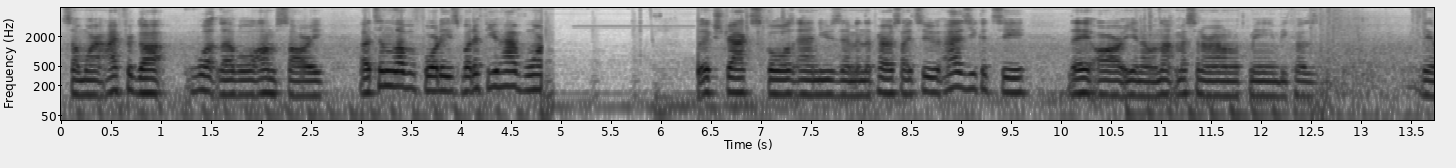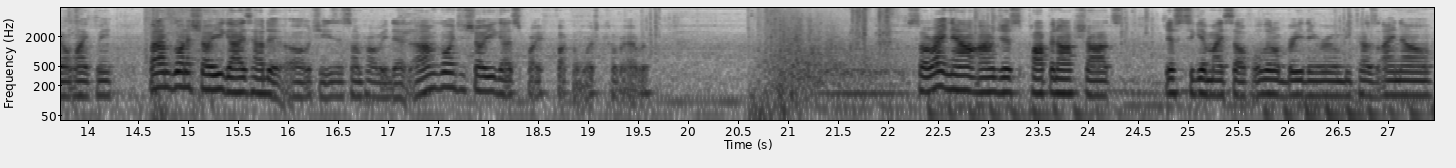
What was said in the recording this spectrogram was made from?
somewhere. I forgot what level. I'm sorry. Uh, it's in the level 40s. But if you have Wormhole extract skulls and use them in the parasite suit. As you can see, they are, you know, not messing around with me because they don't like me. But I'm going to show you guys how to... Oh, Jesus, I'm probably dead. I'm going to show you guys probably fucking worst cover ever. So right now, I'm just popping off shots just to give myself a little breathing room because I know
